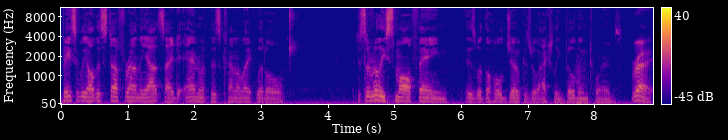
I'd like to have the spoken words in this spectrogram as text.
basically all this stuff around the outside to end with this kind of like little just a really small thing is what the whole joke is really actually building towards. Right.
